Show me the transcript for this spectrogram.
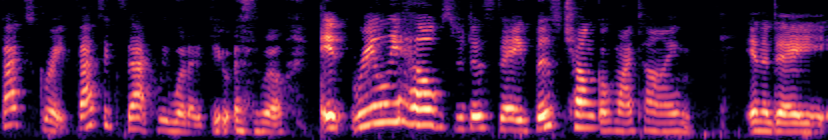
that's great. That's exactly what I do as well. It really helps to just say this chunk of my time in a day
